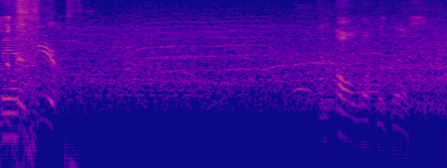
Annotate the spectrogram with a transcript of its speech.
Here. And oh, look at this.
